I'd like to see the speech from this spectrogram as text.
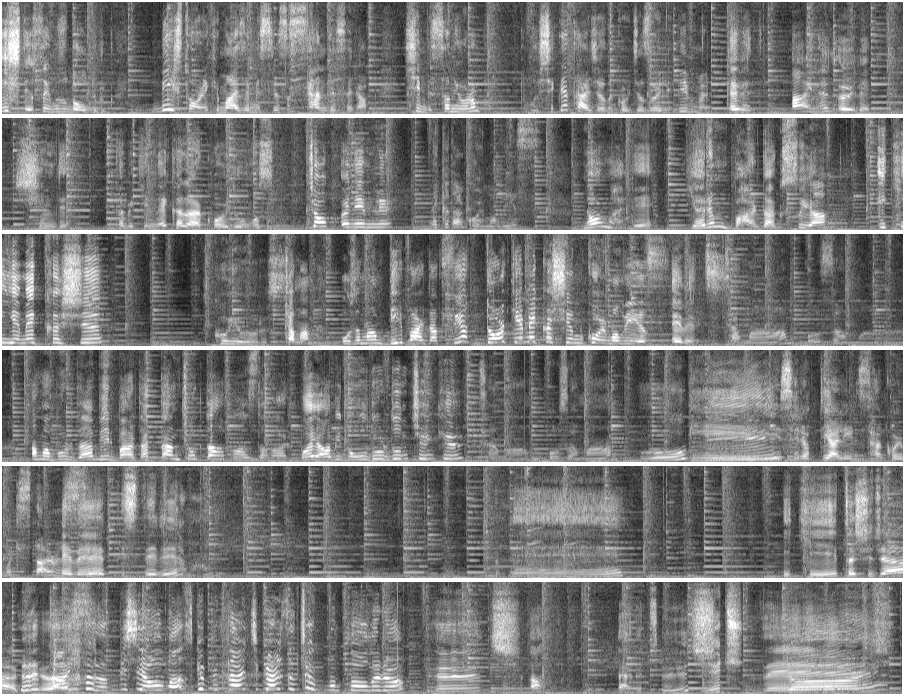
İşte suyumuzu doldurduk. Bir sonraki malzeme sırası sende Serap. Şimdi sanıyorum bulaşık deterjanı koyacağız öyle değil mi? Evet, aynen öyle. Şimdi tabii ki ne kadar koyduğumuz çok önemli. Ne kadar koymalıyız? Normalde yarım bardak suya iki yemek kaşığı koyuyoruz. Tamam, o zaman bir bardak suya dört yemek kaşığı mı koymalıyız? Evet. Tamam, o zaman... Ama burada bir bardaktan çok daha fazla var. Bayağı bir doldurdun çünkü. Tamam, o zaman... Hop, Bir... bir. Serap diğerlerini sen koymak ister misin? Evet, isterim. Tamam. İki taşıyacak. Taşsın, bir şey olmaz. Köpükler çıkarsa çok mutlu olurum. Üç. Al. Evet, üç. Üç, Ve dört.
